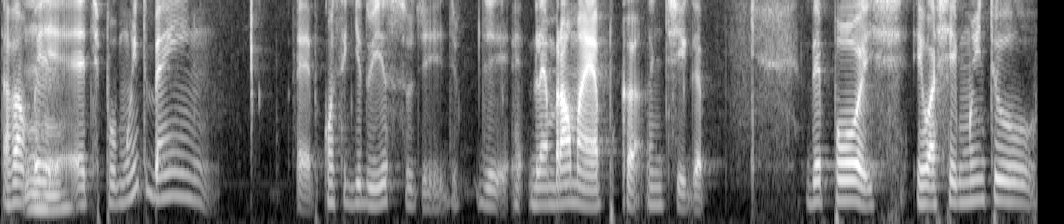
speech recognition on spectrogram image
Tava, Uhum. é, é, tipo, muito bem é, conseguido isso, de, de, de lembrar uma época antiga. Depois, eu achei muito.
